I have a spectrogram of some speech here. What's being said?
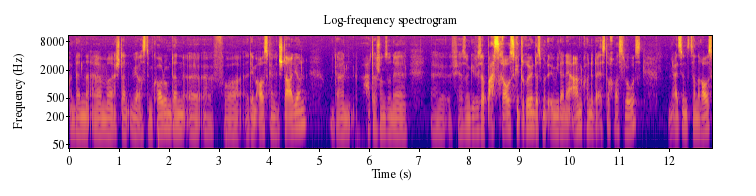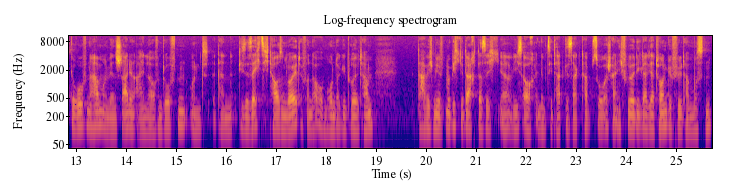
Und dann ähm, standen wir aus dem Callroom dann äh, äh vor dem Ausgang ins Stadion und dann hat da schon so eine äh, so ein gewisser Bass rausgedröhnt, dass man irgendwie dann erahnen konnte, da ist doch was los. Als sie uns dann rausgerufen haben und wir ins Stadion einlaufen durften und dann diese 60.000 Leute von da oben runter gebrüllt haben, da habe ich mir wirklich gedacht, dass ich, wie ich es auch in dem Zitat gesagt habe, so wahrscheinlich früher die Gladiatoren gefühlt haben mussten.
